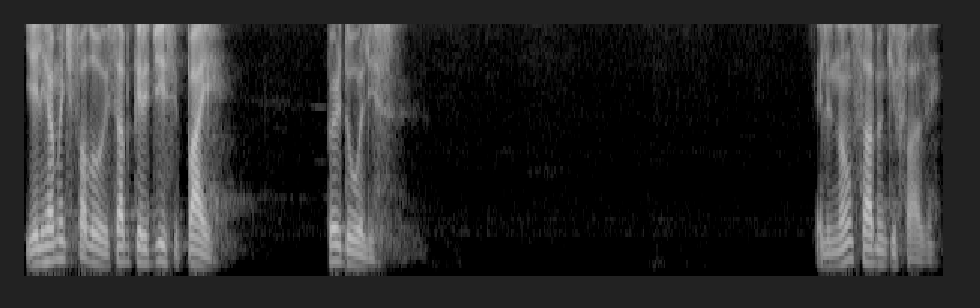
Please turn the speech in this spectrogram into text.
E ele realmente falou, e sabe o que ele disse? Pai, perdoa-lhes. Eles não sabem o que fazem.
